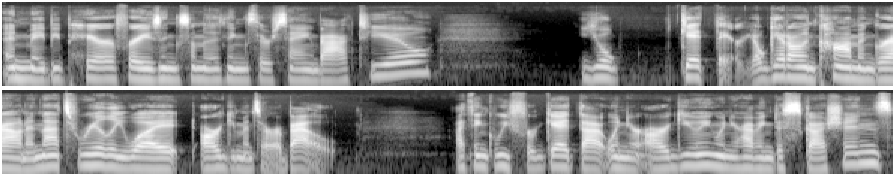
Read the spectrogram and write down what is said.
and maybe paraphrasing some of the things they're saying back to you, you'll get there. You'll get on common ground. And that's really what arguments are about. I think we forget that when you're arguing, when you're having discussions,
